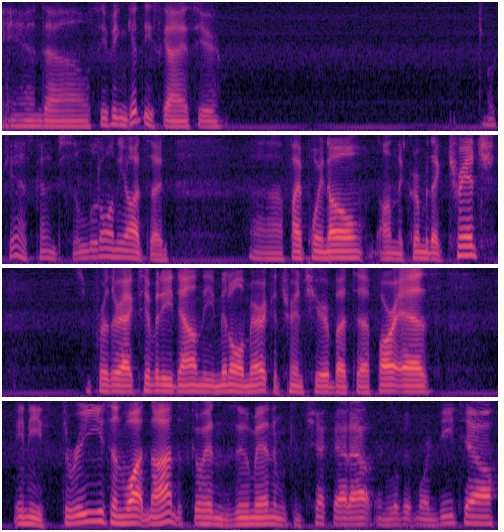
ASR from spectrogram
And uh, we'll see if we can get these guys here. Okay, it's kind of just a little on the odd side. Uh, 5.0 on the Kermadec Trench. Some further activity down the Middle America Trench here, but uh, far as any threes and whatnot, let's go ahead and zoom in and we can check that out in a little bit more detail.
